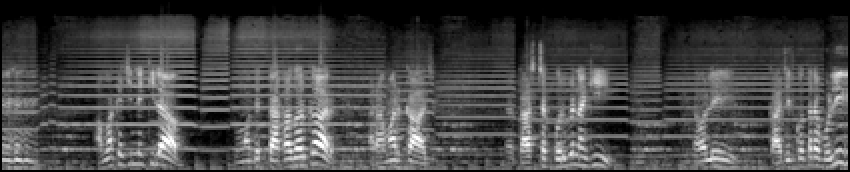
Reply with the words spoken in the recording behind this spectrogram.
আমাকে চিনে কি লাভ? তোমাদের টাকা দরকার আর আমার কাজ। কাজটা করবে নাকি? তাহলে কাজের কথাটা বলি।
